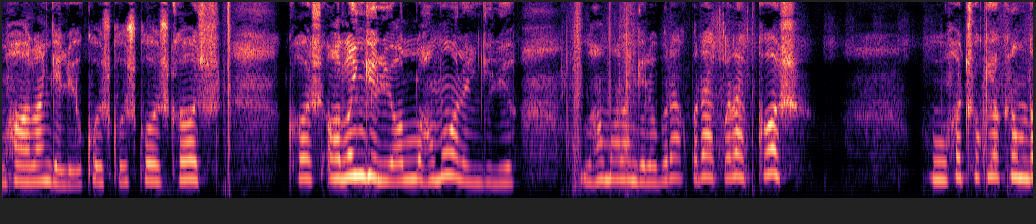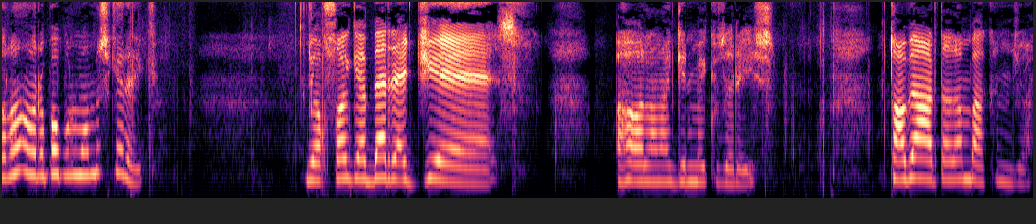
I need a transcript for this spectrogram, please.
Oha alan geliyor. Koş koş koş koş. Koş alan geliyor. Allah'ım alan geliyor. Allah'ım alan geliyor. Bırak bırak bırak koş. Oha çok yakınımda lan. Araba bulmamız gerek. Yoksa gebereceğiz. Alana girmek üzereyiz. Tabi arkadan bakınca.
